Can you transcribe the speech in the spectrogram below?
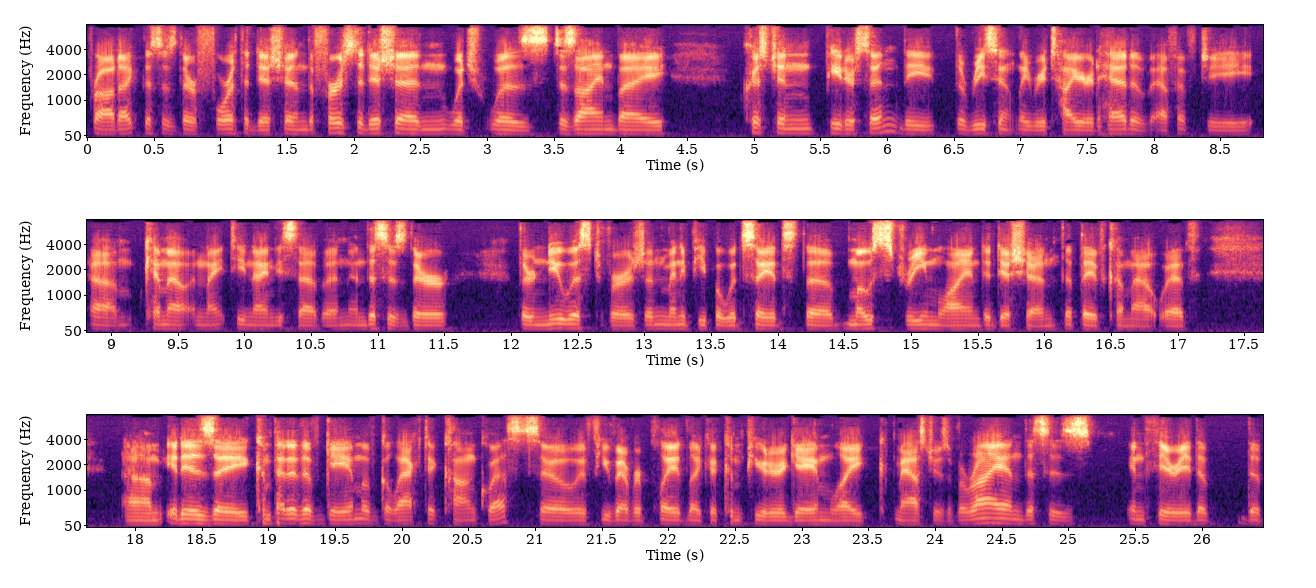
product. This is their fourth edition. The first edition, which was designed by Christian Petersen, the, the recently retired head of FFG, um, came out in 1997, and this is their their newest version. Many people would say it's the most streamlined edition that they've come out with. Um, it is a competitive game of galactic conquest. So if you've ever played like a computer game like Masters of Orion, this is in theory the the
